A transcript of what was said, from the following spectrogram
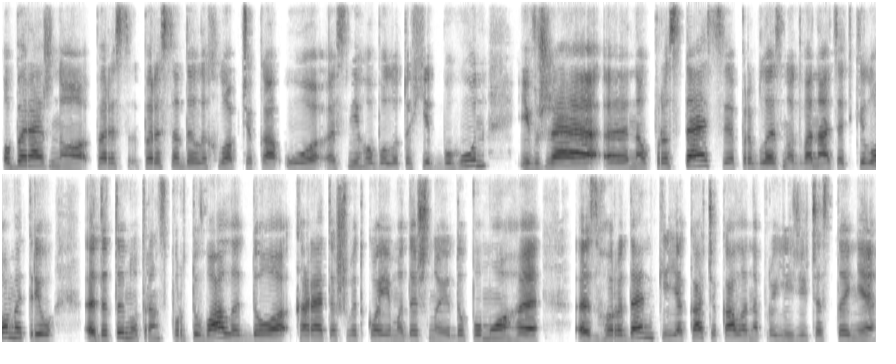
обережно перес- пересадили хлопчика у е, снігоболотохід Бугун, і вже е, навпростець е, приблизно 12 кілометрів е, дитину транспортували до карети швидкої медичної допомоги е, з Городенки, яка чекала на проїжджій частині е,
